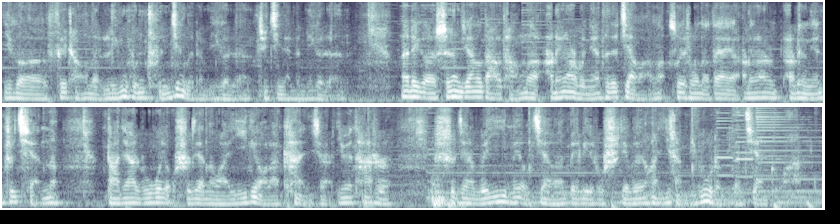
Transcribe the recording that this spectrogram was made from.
一个非常的灵魂纯净的这么一个人，去纪念这么一个人。那这个神圣家族大教堂呢，二零二六年它就建完了，所以说呢，在二零二二六年之前呢，大家如果有时间的话，一定要来看一下，因为它是世界上唯一没有建完被列入世界文化遗产名录这么一个建筑啊。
